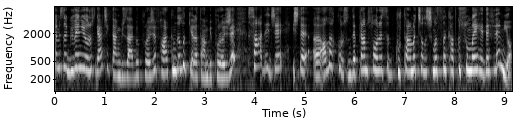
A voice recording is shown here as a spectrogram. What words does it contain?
projemize güveniyoruz. Gerçekten güzel bir proje. Farkındalık yaratan bir proje. Sadece işte e, Allah korusun deprem sonrası kurtarma çalışmasına katkı sunmayı hedeflemiyor.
